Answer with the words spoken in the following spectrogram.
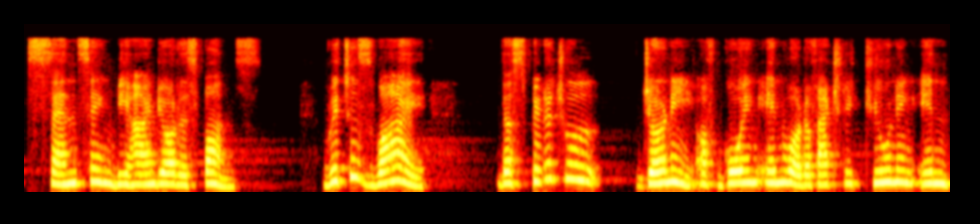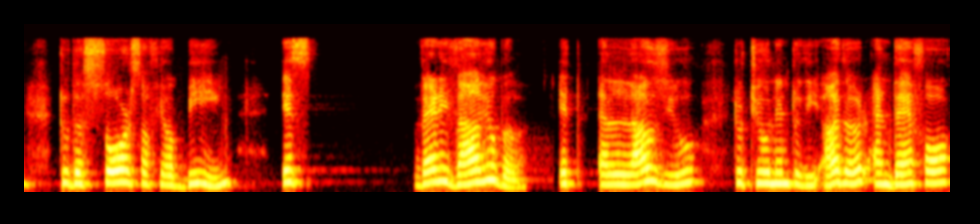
sensing behind your response, which is why the spiritual journey of going inward, of actually tuning in to the source of your being is very valuable. It allows you to tune into the other and therefore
